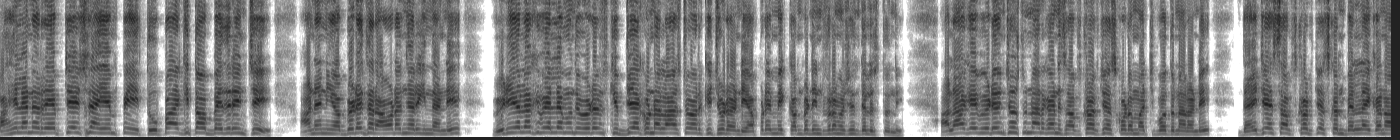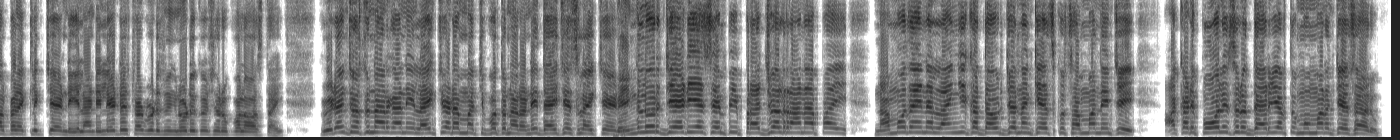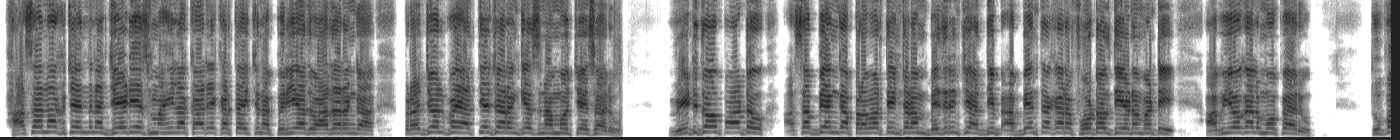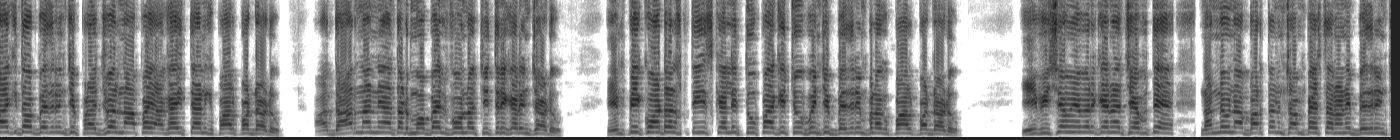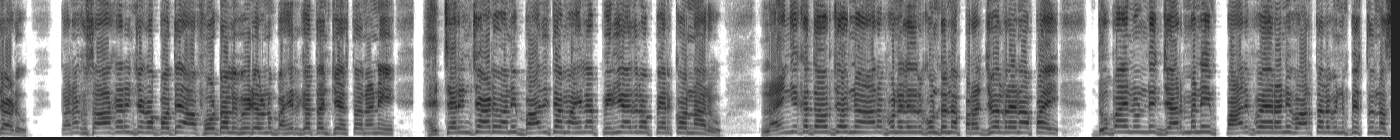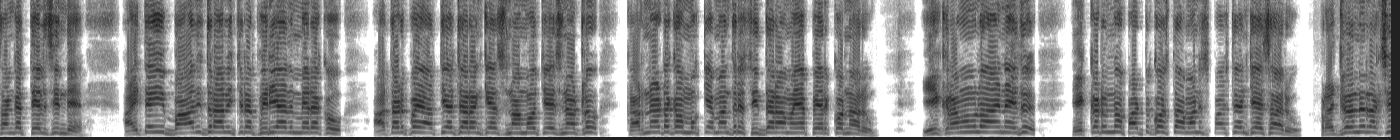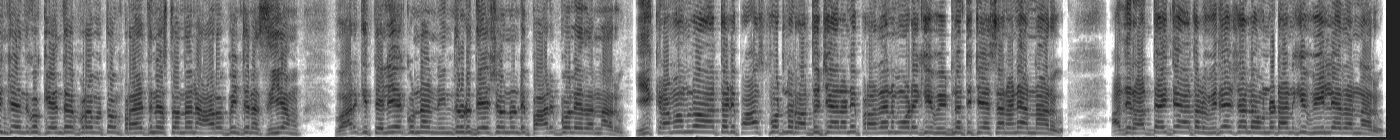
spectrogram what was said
మహిళను రేప్ చేసిన ఎంపీ తుపాకీతో బెదిరించి ఆయనని అప్డేట్ అయితే రావడం జరిగిందండి. వీడియోలోకి వెళ్ళే ముందు వీడియోని స్కిప్ చేయకుండా లాస్ట్ వరకు చూడండి. అప్పుడే మీకు కంప్లీట్ ఇన్ఫర్మేషన్ తెలుస్తుంది. అలాగే వీడియోని చూస్తున్నారు కానీ సబ్స్క్రైబ్ చేసుకోవడం మర్చిపోతున్నారండి. దయచేసి సబ్స్క్రైబ్ చేసుకొని బెల్ ఐకాన్ ఆల్పైన క్లిక్ చేయండి. ఇలాంటి లేటెస్ట్ అప్డేట్స్ మీకు నోటిఫికేషన్ రూపంలో వస్తాయి. వీడియోని చూస్తున్నారు కానీ లైక్ చేయడం మర్చిపోతున్నారండి. దయచేసి లైక్ చేయండి. బెంగళూరు జేడీఎస్ ఎంపీ ప్రజ్వల్ రాణాపై నమోదైన లైంగిక దౌర్జన్యం కేసుకు సంబంధించి అక్కడి పోలీసులు దర్యాప్తు ముమ్మరం చేశారు. హసానాకు చెందిన జేడీఎస్ మహిళా కార్యకర్త ఇచ్చిన ఫిర్యాదు ఆధారంగా ప్రజ్వల్పై అత్యాచారం కేసు నమోదు చేశారు. వీటితో పాటు అసభ్యంగా ప్రవర్తించడం బెదిరించి అద్దె అభ్యంతరకర ఫోటోలు తీయడం వంటి అభియోగాలు మోపారు. తుపాకీతో బెదిరించి ప్రజ్వల్ నాపై అఘాయిత్యానికి పాల్పడ్డాడు. ఆ దారుణాన్ని అతడు మొబైల్ ఫోన్లో చిత్రీకరించాడు. ఎంపీ క్వార్టర్స్ తీసుకెళ్ళి తుపాకీ చూపించి బెదిరింపులకు పాల్పడ్డాడు. ఈ విషయం ఎవరికైనా చెబితే నన్ను నా భర్తను చంపేస్తానని బెదిరించాడు. తనకు సహకరించకపోతే ఆ ఫోటోలు వీడియోలను బహిర్గతం చేస్తానని హెచ్చరించాడు అని బాధిత మహిళ ఫిర్యాదులో పేర్కొన్నారు. లైంగిక దౌర్జన్య ఆరోపణలు ఎదుర్కొంటున్న ప్రజ్వల్ రైనాపై దుబాయ్ నుండి జర్మనీ పారిపోయారని వార్తలు వినిపిస్తున్న సంగతి తెలిసిందే. అయితే ఈ బాధితురాలు ఇచ్చిన ఫిర్యాదు మేరకు అతడిపై అత్యాచారం కేసు నమోదు చేసినట్లు కర్ణాటక ముఖ్యమంత్రి సిద్ధరామయ్య పేర్కొన్నారు. ఈ క్రమంలో ఆయన ఎదు ఎక్కడున్నా పట్టుకొస్తామని స్పష్టం చేశారు. ప్రజ్వల్ని రక్షించేందుకు కేంద్ర ప్రభుత్వం ప్రయత్నిస్తోందని ఆరోపించిన సీఎం వారికి తెలియకుండా నిందుడు దేశం నుండి పారిపోలేదన్నారు. ఈ క్రమంలో అతడి పాస్పోర్ట్ను రద్దు చేయాలని ప్రధాని మోడీకి విజ్ఞప్తి చేశానని అన్నారు. అది రద్దయితే అతడు విదేశాల్లో ఉండటానికి వీల్లేదన్నారు.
